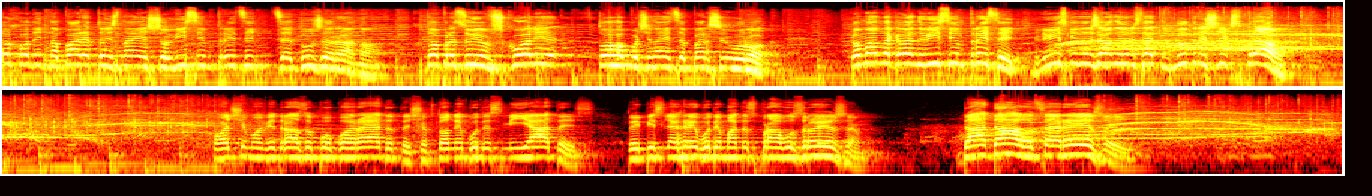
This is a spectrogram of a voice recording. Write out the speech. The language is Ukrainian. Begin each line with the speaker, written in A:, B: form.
A: Хто ходить на пари, той знає, що 8.30 це дуже рано. Хто працює в школі, в того починається перший урок. Команда КВН 8.30. Львівський державний університет внутрішніх справ.
B: Хочемо відразу попередити, що хто не буде сміятись, той після гри буде мати справу з рижем. Да-да, оце рижий.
